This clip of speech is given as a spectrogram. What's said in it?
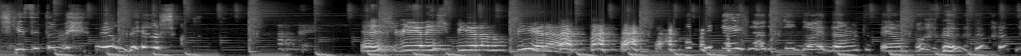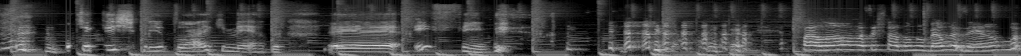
esqueci também, meu Deus. Respira, inspira, não pira. Fiquei já, tô doida há muito tempo. Eu tinha que ter escrito, ai que merda. É, enfim. Falando, você está dando um belo exemplo.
